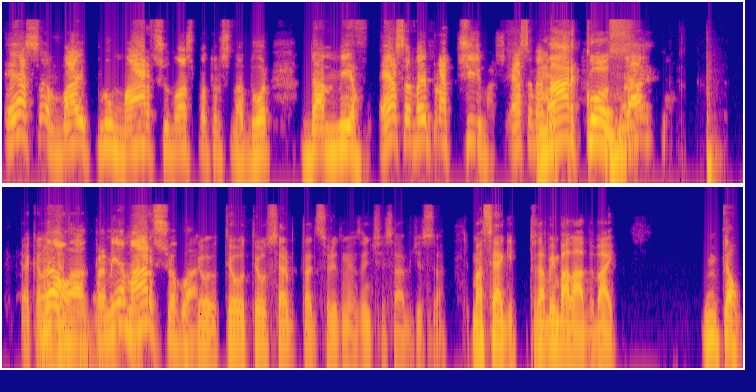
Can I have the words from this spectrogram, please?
essa vai para o Márcio, nosso patrocinador da Mevo. Essa vai para ti, Márcio. Essa vai Marcos! Pra... É não, não para mim é Márcio agora. O teu, teu, teu cérebro tá destruído mesmo, a gente sabe disso. Mas segue, tu tava embalado, vai. Então,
